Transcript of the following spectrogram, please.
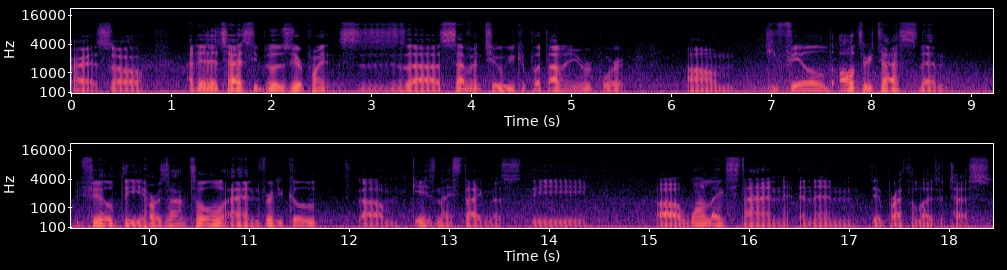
All right, so I did a test. He seven two. You can put that on your report. Um, he failed all three tests. Then he failed the horizontal and vertical um, gaze nystagmus, the uh, one leg stand, and then the breathalyzer test.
